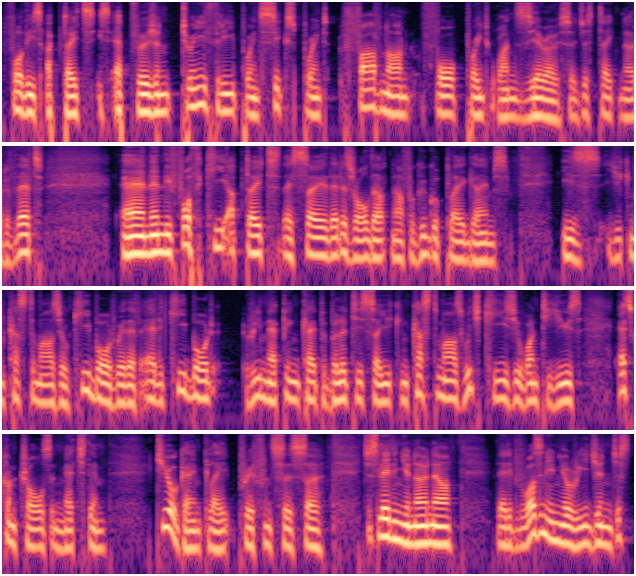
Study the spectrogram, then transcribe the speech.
for these updates is app version 23.6.594.10. So just take note of that. And then the fourth key update they say that is rolled out now for Google Play games is you can customize your keyboard where they've added keyboard remapping capabilities so you can customize which keys you want to use as controls and match them to your gameplay preferences. So just letting you know now that if it wasn't in your region, just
